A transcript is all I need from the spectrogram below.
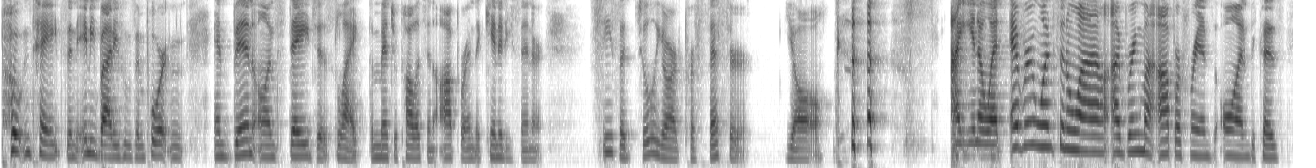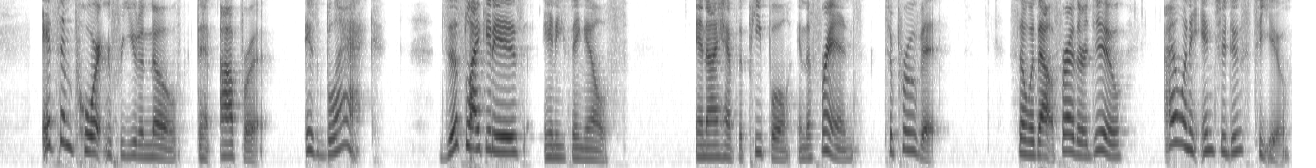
potentates and anybody who's important and been on stages like the Metropolitan Opera and the Kennedy Center. She's a Juilliard professor y'all. I, you know what? Every once in a while, I bring my opera friends on because it's important for you to know that opera is black, just like it is anything else. And I have the people and the friends to prove it. So without further ado, I want to introduce to you.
